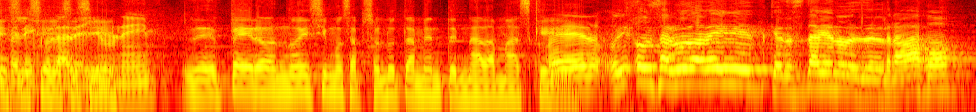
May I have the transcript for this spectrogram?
la película sí, de sí. Your Name. De- pero no hicimos absolutamente nada más que... Bueno, un saludo a David que nos está viendo desde el trabajo.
